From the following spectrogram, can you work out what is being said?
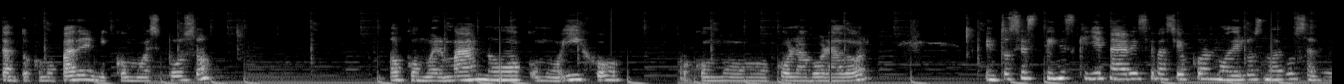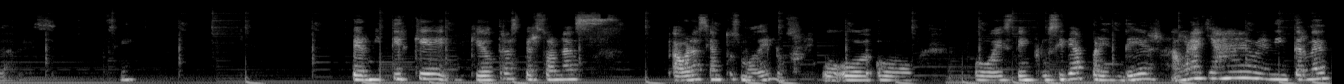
tanto como padre ni como esposo, o como hermano, o como hijo, o como colaborador, entonces tienes que llenar ese vacío con modelos nuevos saludables. Permitir que, otras personas ahora sean tus modelos o, este, inclusive aprender. Ahora ya en internet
